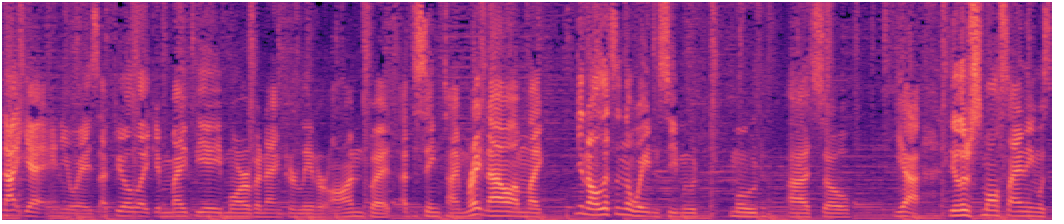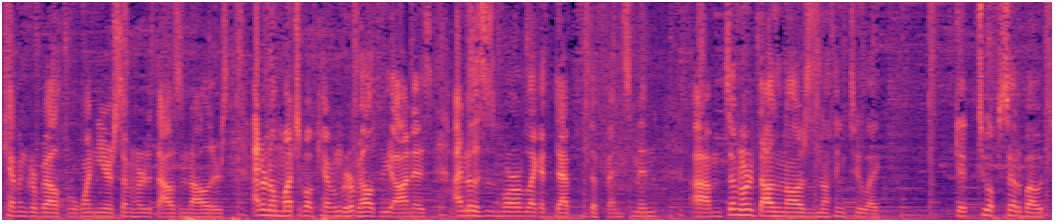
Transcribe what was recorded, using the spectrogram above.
Not yet, anyways. I feel like it might be a more of an anchor later on, but at the same time, right now, I'm like, you know, let's in the wait and see mood. Mood. Uh, so, yeah. The other small signing was Kevin Gravel for one year, seven hundred thousand dollars. I don't know much about Kevin Gravel to be honest. I know this is more of like a depth defenseman. Um, seven hundred thousand dollars is nothing to like get too upset about.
